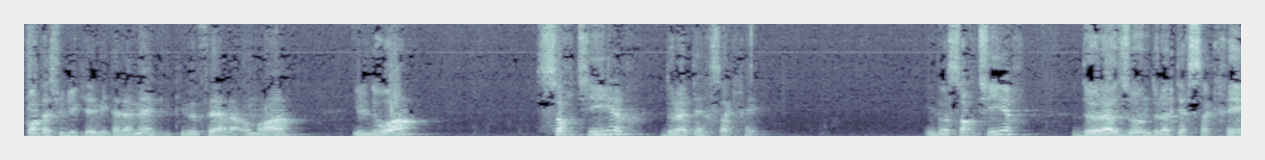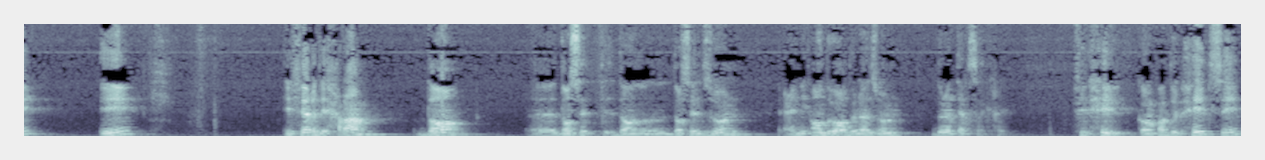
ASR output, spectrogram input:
Quant à celui qui habite à la Mecque et qui veut faire la Umrah, il doit sortir de la terre sacrée. Il doit sortir de la zone de la terre sacrée et, et faire l'ihram dans, euh, dans, cette, dans, dans cette zone, en dehors de la zone de la terre sacrée fil Quand on parle de l'hil, c'est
